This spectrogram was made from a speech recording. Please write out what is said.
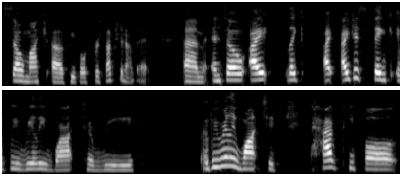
so much of people's perception of it. Um, and so I like I, I just think if we really want to re if we really want to have people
